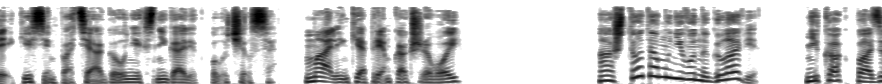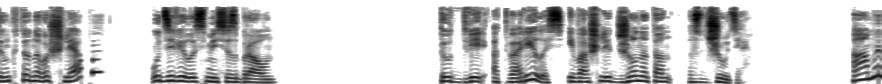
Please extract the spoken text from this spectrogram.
Эки симпатяга у них снеговик получился. Маленький, а прям как живой. «А что там у него на голове? Не как Паддингтонова шляпа?» — удивилась миссис Браун. Тут дверь отворилась, и вошли Джонатан с Джуди. «А мы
